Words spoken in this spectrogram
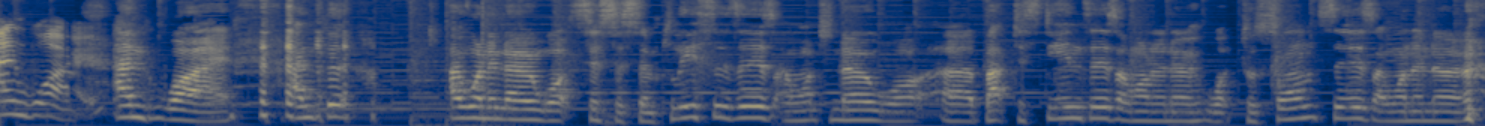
And why? and why. And the, I want to know what Sister Simplice's is. I want to know what uh, Baptistine's is. I want to know what Toussaint's is. I want to know.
